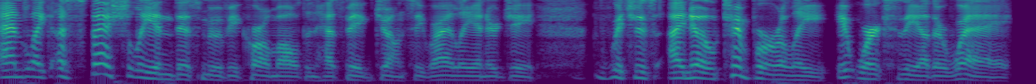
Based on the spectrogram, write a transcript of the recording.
And like especially in this movie, Karl Malden has big John C. Reilly energy, which is I know temporarily it works the other way,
